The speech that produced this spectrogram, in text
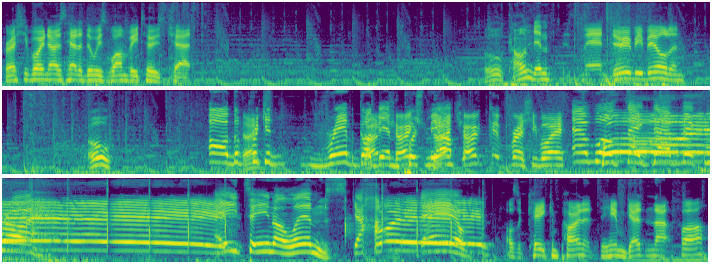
Freshy boy knows how to do his 1v2s, chat. ooh, coned him. This man do be building. Oh. Oh, the freaking ramp goddamn choke, pushed me don't up. choke it, Freshy boy. And we'll take that, Vic Roy! 18 of limbs. God damn. That was a key component to him getting that far.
